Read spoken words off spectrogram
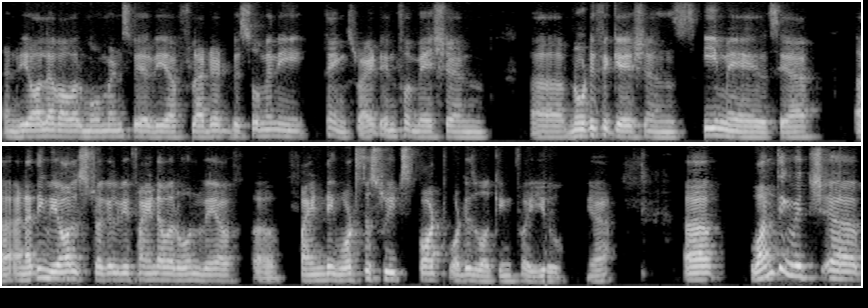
and we all have our moments where we are flooded with so many things right information uh, notifications, emails, yeah. Uh, and I think we all struggle. We find our own way of uh, finding what's the sweet spot, what is working for you, yeah. Uh, one thing which uh,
